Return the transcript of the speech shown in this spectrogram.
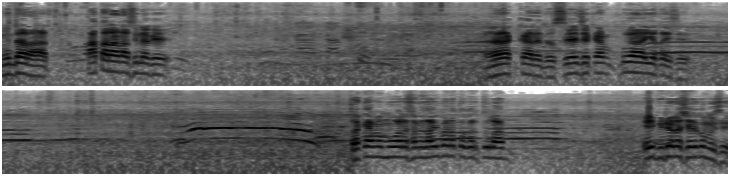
মিদারহাট পাতারহাট আছিল আগে। একারে তো সে যে পুরা ইয়েতে আইছে। তোরা কেমন মোবাইলের সামনে যাবি তো করে তুলাম। এই ভিডিওটা সেরকম হয়েছে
